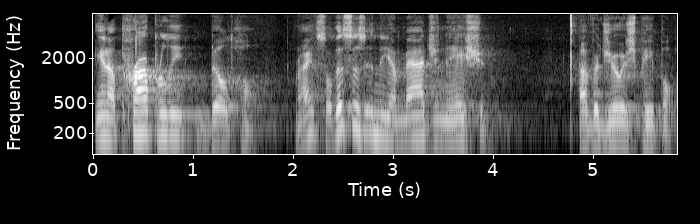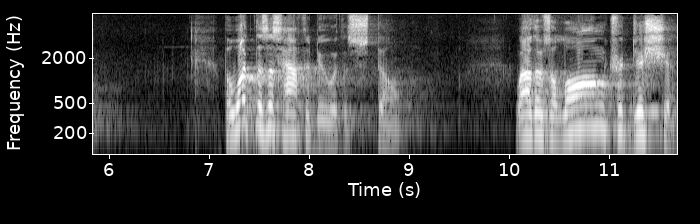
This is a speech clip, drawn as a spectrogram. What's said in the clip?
in a properly built home, right? So this is in the imagination of the Jewish people. But what does this have to do with a stone? Well, there's a long tradition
